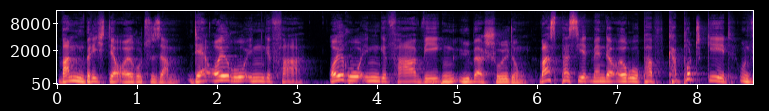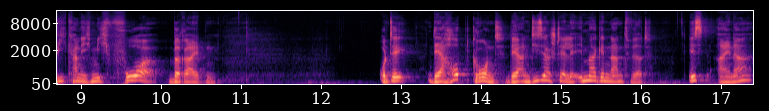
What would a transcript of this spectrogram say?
wann bricht der Euro zusammen? Der Euro in Gefahr. Euro in Gefahr wegen Überschuldung. Was passiert, wenn der Euro kaputt geht und wie kann ich mich vorbereiten? Und der, der Hauptgrund, der an dieser Stelle immer genannt wird, ist einer,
